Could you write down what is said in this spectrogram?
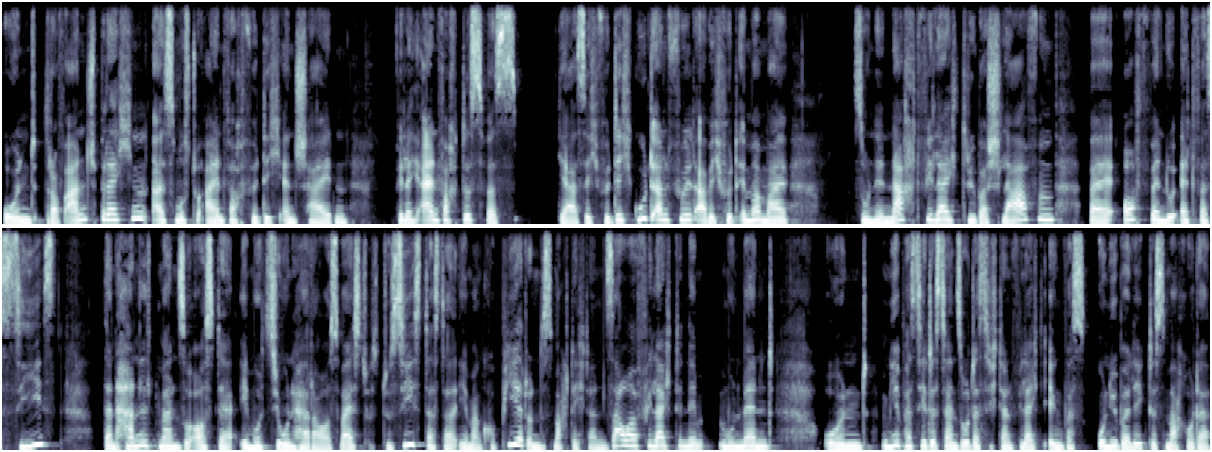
und darauf ansprechen, als musst du einfach für dich entscheiden. Vielleicht einfach das, was ja sich für dich gut anfühlt, aber ich würde immer mal so eine Nacht vielleicht drüber schlafen, weil oft, wenn du etwas siehst, dann handelt man so aus der Emotion heraus. Weißt du, du siehst, dass da jemand kopiert und es macht dich dann sauer vielleicht in dem Moment. Und mir passiert es dann so, dass ich dann vielleicht irgendwas Unüberlegtes mache oder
